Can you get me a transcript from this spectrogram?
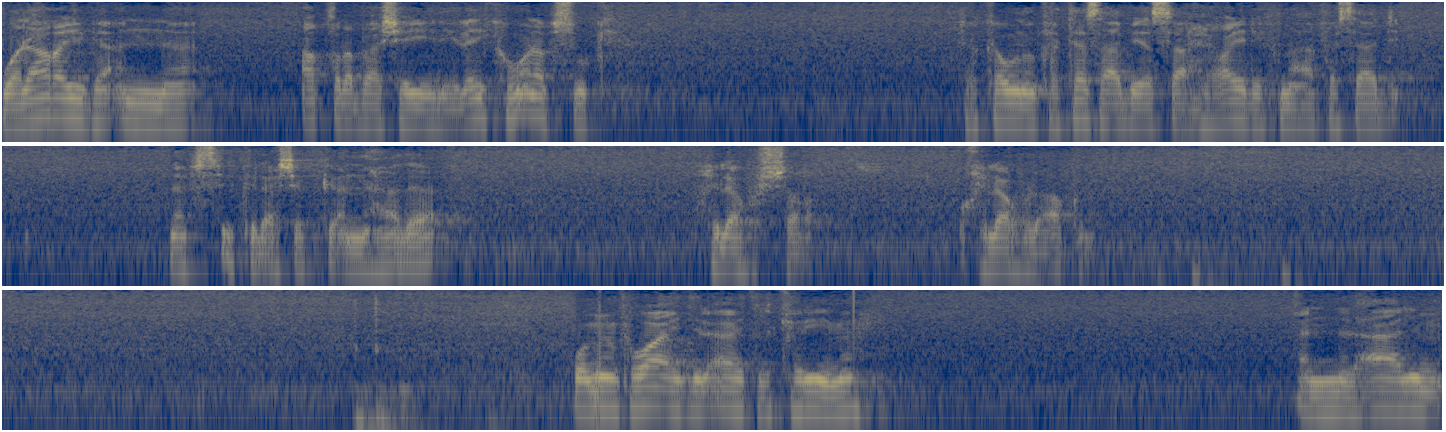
ولا ريب أن أقرب شيء إليك هو نفسك. فكونك تسعى بإصلاح غيرك مع فساد نفسك لا شك أن هذا خلاف الشرع وخلاف العقل. ومن فوائد الآية الكريمة أن العالم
